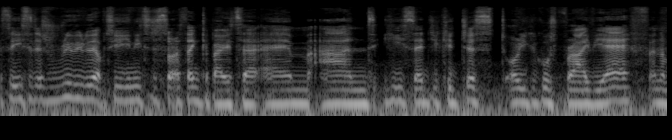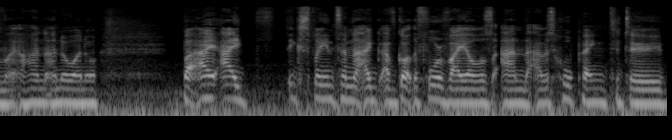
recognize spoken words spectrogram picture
so he said it's really, really up to you. You need to just sort of think about it. Um, and he said you could just, or you could go for IVF. And I'm like, oh, I know, I know. But I, I explained to him that I, I've got the four vials and that I was hoping to do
